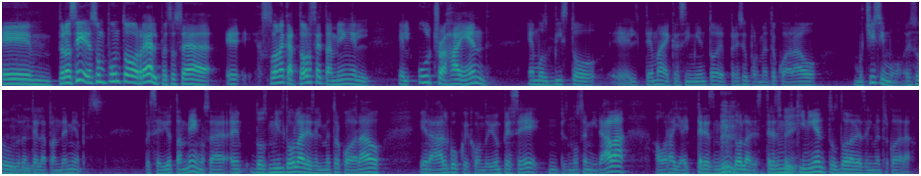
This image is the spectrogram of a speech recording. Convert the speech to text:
Em, pero sí, es un punto real. Pues, o sea, eh, zona 14 también el, el ultra high end. Hemos visto el tema de crecimiento de precio por metro cuadrado muchísimo. Eso durante la pandemia, pues, pues se vio también. O sea, eh, dos mil dólares el metro cuadrado era algo que cuando yo empecé, pues no se miraba. Ahora ya hay tres mil dólares, tres mil quinientos dólares el metro cuadrado.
